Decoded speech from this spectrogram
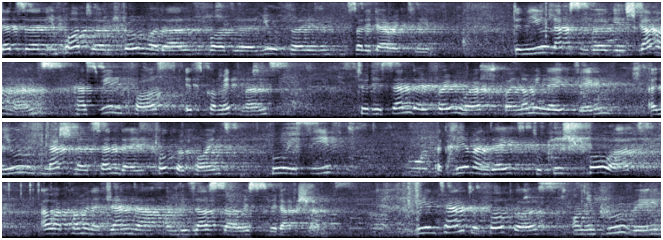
That's an important role model for the European solidarity. The new Luxembourgish government has reinforced its commitment to the Sendai framework by nominating a new national Sendai focal point who received a clear mandate to push forward our common agenda on disaster risk reduction. We intend to focus on improving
